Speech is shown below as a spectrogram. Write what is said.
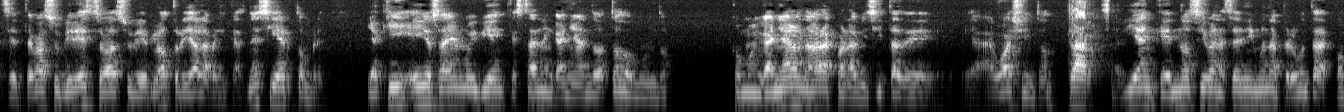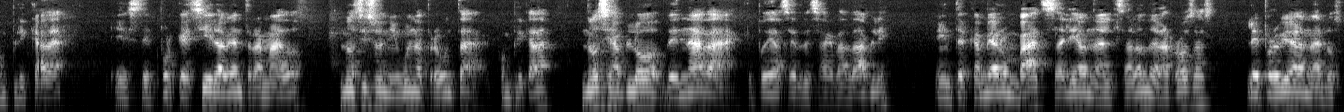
se te, va a subir esto, va a subir lo otro, y ya la brincas. No es cierto, hombre. Y aquí ellos saben muy bien que están engañando a todo mundo, como engañaron ahora con la visita de a Washington. Claro. Sabían que no se iban a hacer ninguna pregunta complicada, este, porque sí lo habían tramado no se hizo ninguna pregunta complicada, no se habló de nada que pudiera ser desagradable, intercambiaron bats, salieron al Salón de las Rosas, le prohibieron a los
